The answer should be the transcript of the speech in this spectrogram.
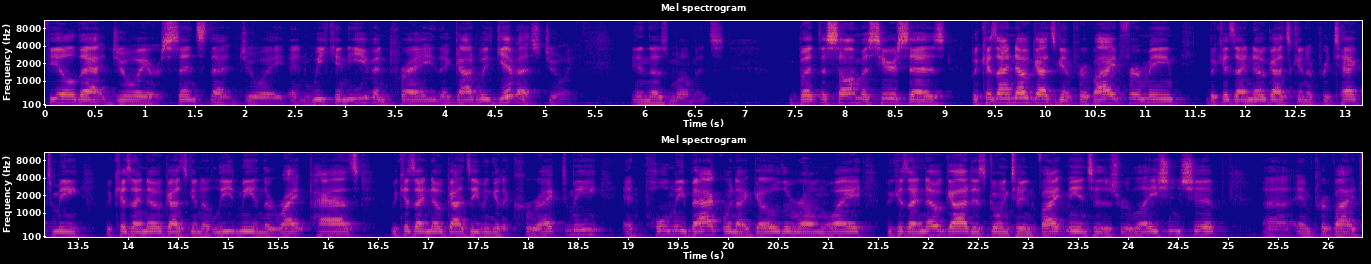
feel that joy or sense that joy, and we can even pray that God would give us joy in those moments. But the psalmist here says, because I know God's going to provide for me, because I know God's going to protect me, because I know God's going to lead me in the right paths, because I know God's even going to correct me and pull me back when I go the wrong way, because I know God is going to invite me into this relationship uh, and provide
